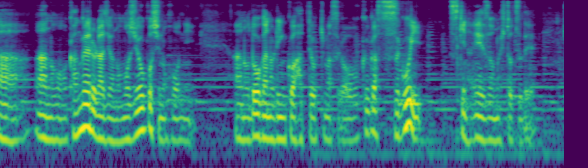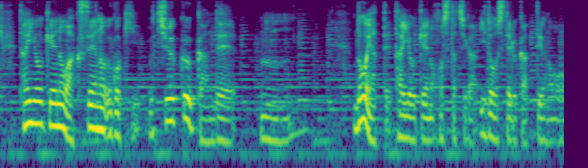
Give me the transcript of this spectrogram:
あああの考えるラジオの文字起こしの方にあの動画のリンクを貼っておきますが僕がすごい好きな映像の一つで太陽系の惑星の動き宇宙空間で、うん、どうやって太陽系の星たちが移動してるかっていうのを、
